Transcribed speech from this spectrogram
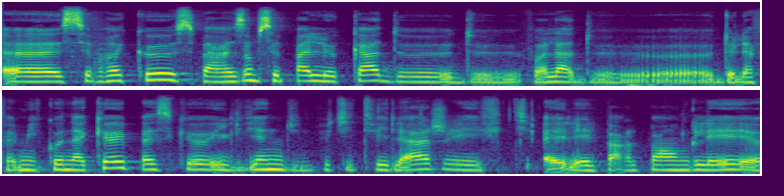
Euh, c'est vrai que par exemple, c'est pas le cas de, de voilà de, de, la famille qu'on accueille parce qu'ils viennent d'une petite village et ils ne parlent pas anglais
